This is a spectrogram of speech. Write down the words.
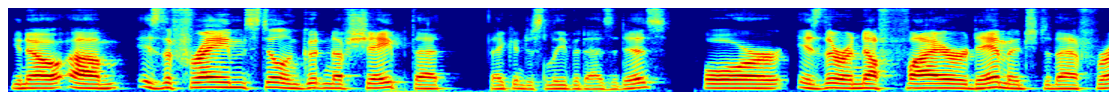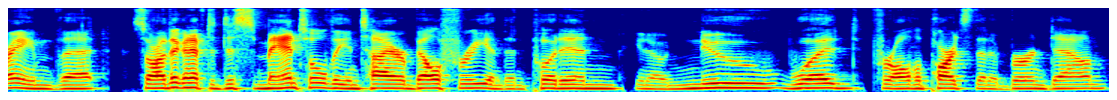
You know, um, is the frame still in good enough shape that they can just leave it as it is, or is there enough fire damage to that frame that so are they going to have to dismantle the entire belfry and then put in you know new wood for all the parts that have burned down?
